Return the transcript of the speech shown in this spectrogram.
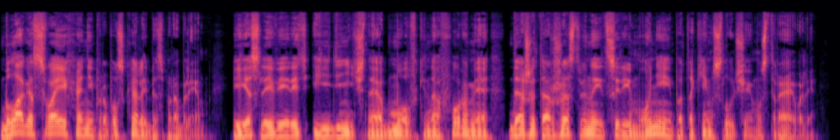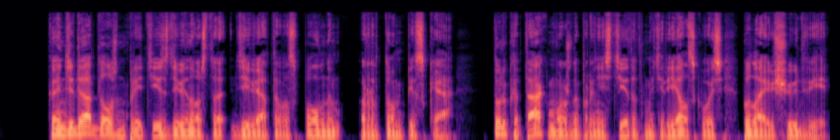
Благо своих они пропускали без проблем. И если верить единичной обмолвке на форуме, даже торжественные церемонии по таким случаям устраивали. Кандидат должен прийти с 99-го с полным ртом песка. Только так можно пронести этот материал сквозь пылающую дверь.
